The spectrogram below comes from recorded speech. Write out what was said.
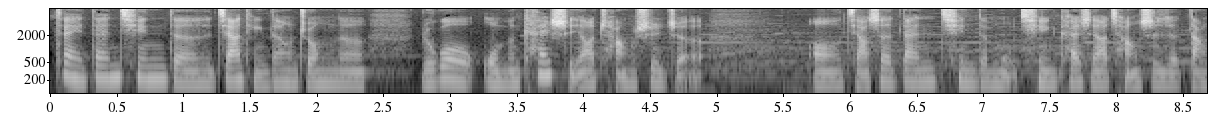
在单亲的家庭当中呢，如果我们开始要尝试着。呃，假设单亲的母亲开始要尝试着当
